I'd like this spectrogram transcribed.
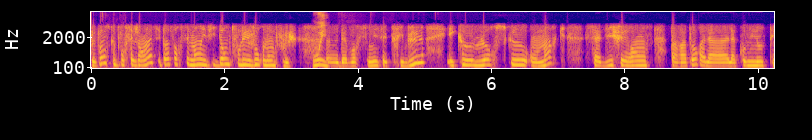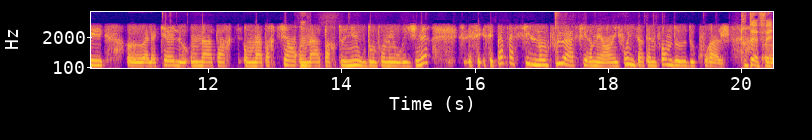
Je pense que pour ces gens-là, c'est pas forcément évident tous les jours non plus euh, d'avoir signé cette tribune et que lorsque on marque sa différence par rapport à la, la communauté à laquelle on, a on appartient, on a appartenu ou dont on est originaire, c'est pas facile non plus à affirmer. Hein. Il faut une certaine forme de, de courage. Tout à fait.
